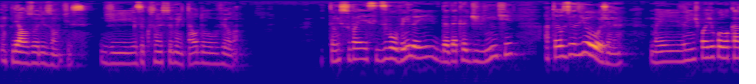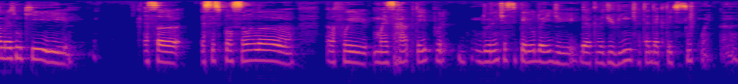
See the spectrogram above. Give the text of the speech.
ampliar os horizontes de execução instrumental do violão. Então isso vai se desenvolvendo aí da década de 20 até os dias de hoje, né? Mas a gente pode colocar mesmo que essa, essa expansão ela, ela foi mais rápida aí por, durante esse período aí de década de 20 até década de 50, né?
